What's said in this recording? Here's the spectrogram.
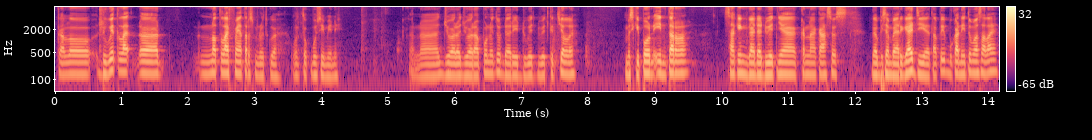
kalau duit li- eh, not life matters menurut gua untuk musim ini. Karena juara-juara pun itu dari duit-duit kecil ya. Meskipun Inter saking gak ada duitnya kena kasus nggak bisa bayar gaji ya, tapi bukan itu masalahnya.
